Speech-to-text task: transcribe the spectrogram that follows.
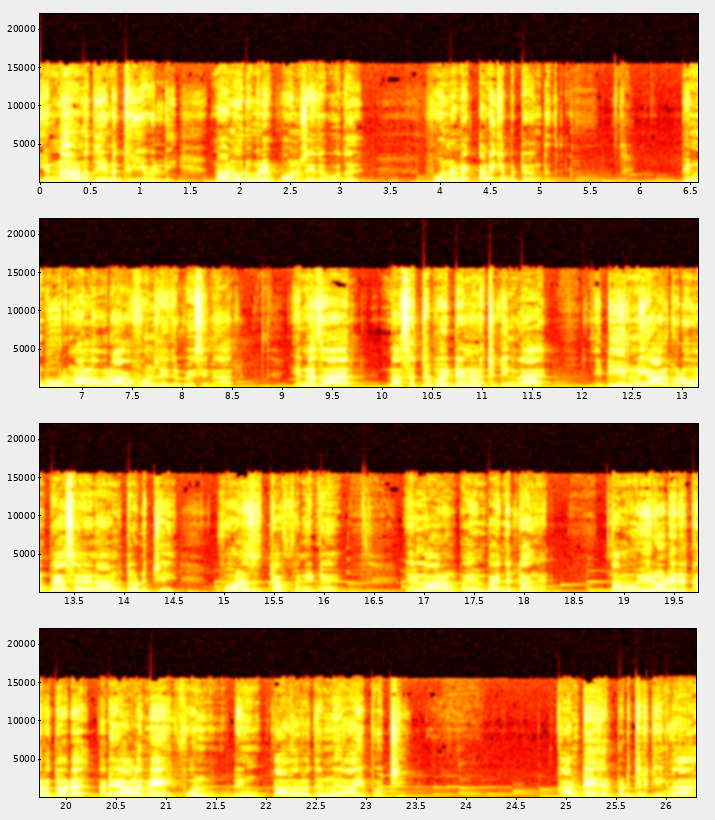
என்ன ஆனது என தெரியவில்லை. நான் ஒரு முறை ஃபோன் செய்தபோது ஃபோன் அணை அணைக்கப்பட்டிருந்தது. பின்பு ஒரு நாள் அவராக ஃபோன் செய்து பேசினார். என்ன சார் நான் செத்து போயிட்டேன்னு நினச்சிட்டிங்களா? திடீர்னு யார் கூடவும் பேச வேணாம்னு தோணுச்சு. ஃபோனை சுவிச் ஆஃப் பண்ணிட்டேன். எல்லாரும் பய பயந்துட்டாங்க. நாம் உயிரோடு இருக்கிறதோட அடையாளமே ஃபோன் ட்ரிங்க் ஆகிறதுன்னு ஆகிப்போச்சு கான்டேகர் படிச்சிருக்கீங்களா?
